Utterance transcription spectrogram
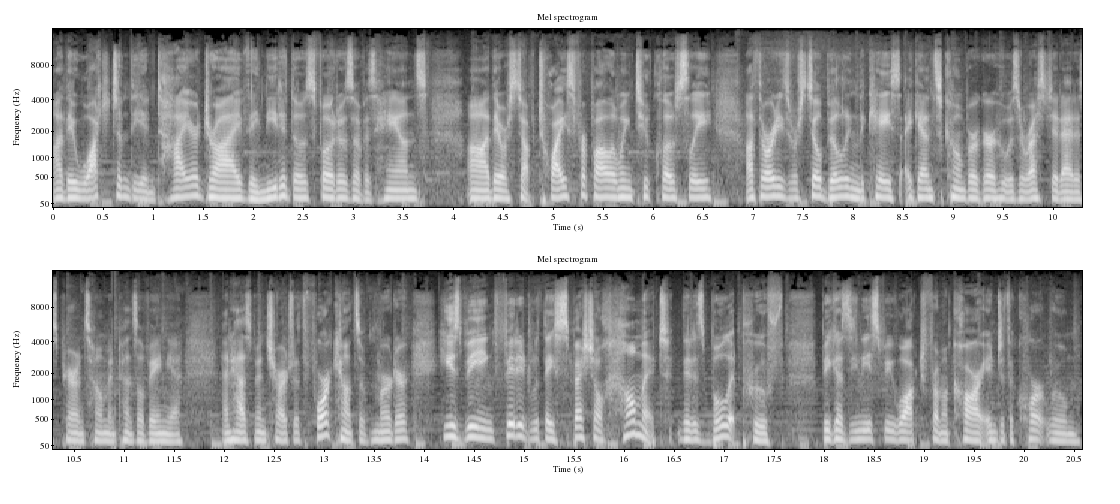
Uh, they watched him the entire drive. They needed those photos of his hands. Uh, they were stopped twice for following too closely. Authorities were still building the case against Kohberger, who was arrested at his parents' home in Pennsylvania and has been charged with four counts of murder. He's being fitted with a special helmet that is bulletproof because he needs to be walked from a car into the courtroom.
